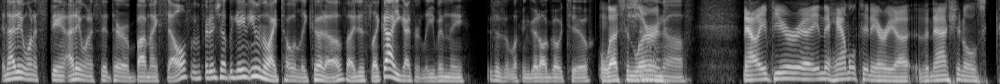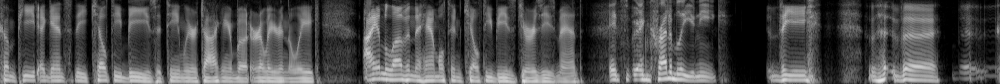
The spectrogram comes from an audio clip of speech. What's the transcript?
and I didn't want to stand. I didn't want to sit there by myself and finish up the game, even though I totally could have. I just like, ah, you guys are leaving. They this isn't looking good. I'll go too. Lesson Sure learned. enough. Now, if you're uh, in the Hamilton area, the Nationals compete against the Kilty Bees, a team we were talking about earlier in the week. I am loving the Hamilton Kilty Bees jerseys, man. It's incredibly unique. The the, the uh,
